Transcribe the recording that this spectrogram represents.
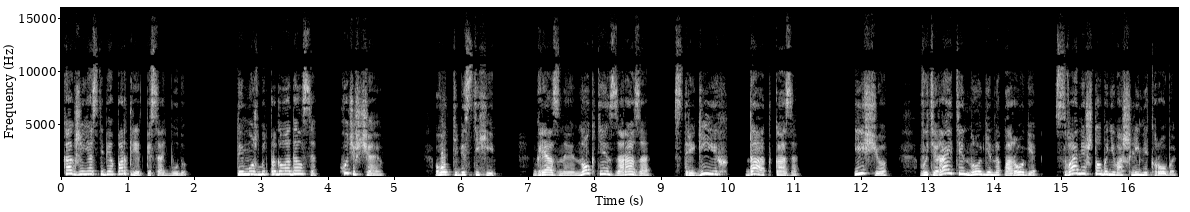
Как же я с тебя портрет писать буду? Ты, может быть, проголодался? Хочешь чаю? Вот тебе стихи. Грязные ногти, зараза, стриги их до отказа. И еще. Вытирайте ноги на пороге, с вами, чтобы не вошли микробы.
